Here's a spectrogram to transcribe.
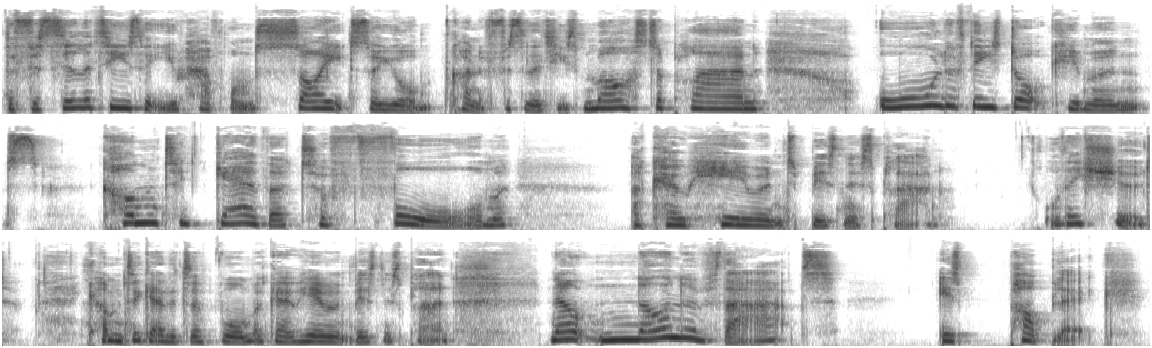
The facilities that you have on site, so your kind of facilities master plan, all of these documents come together to form a coherent business plan. Or they should come together to form a coherent business plan. Now, none of that is public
